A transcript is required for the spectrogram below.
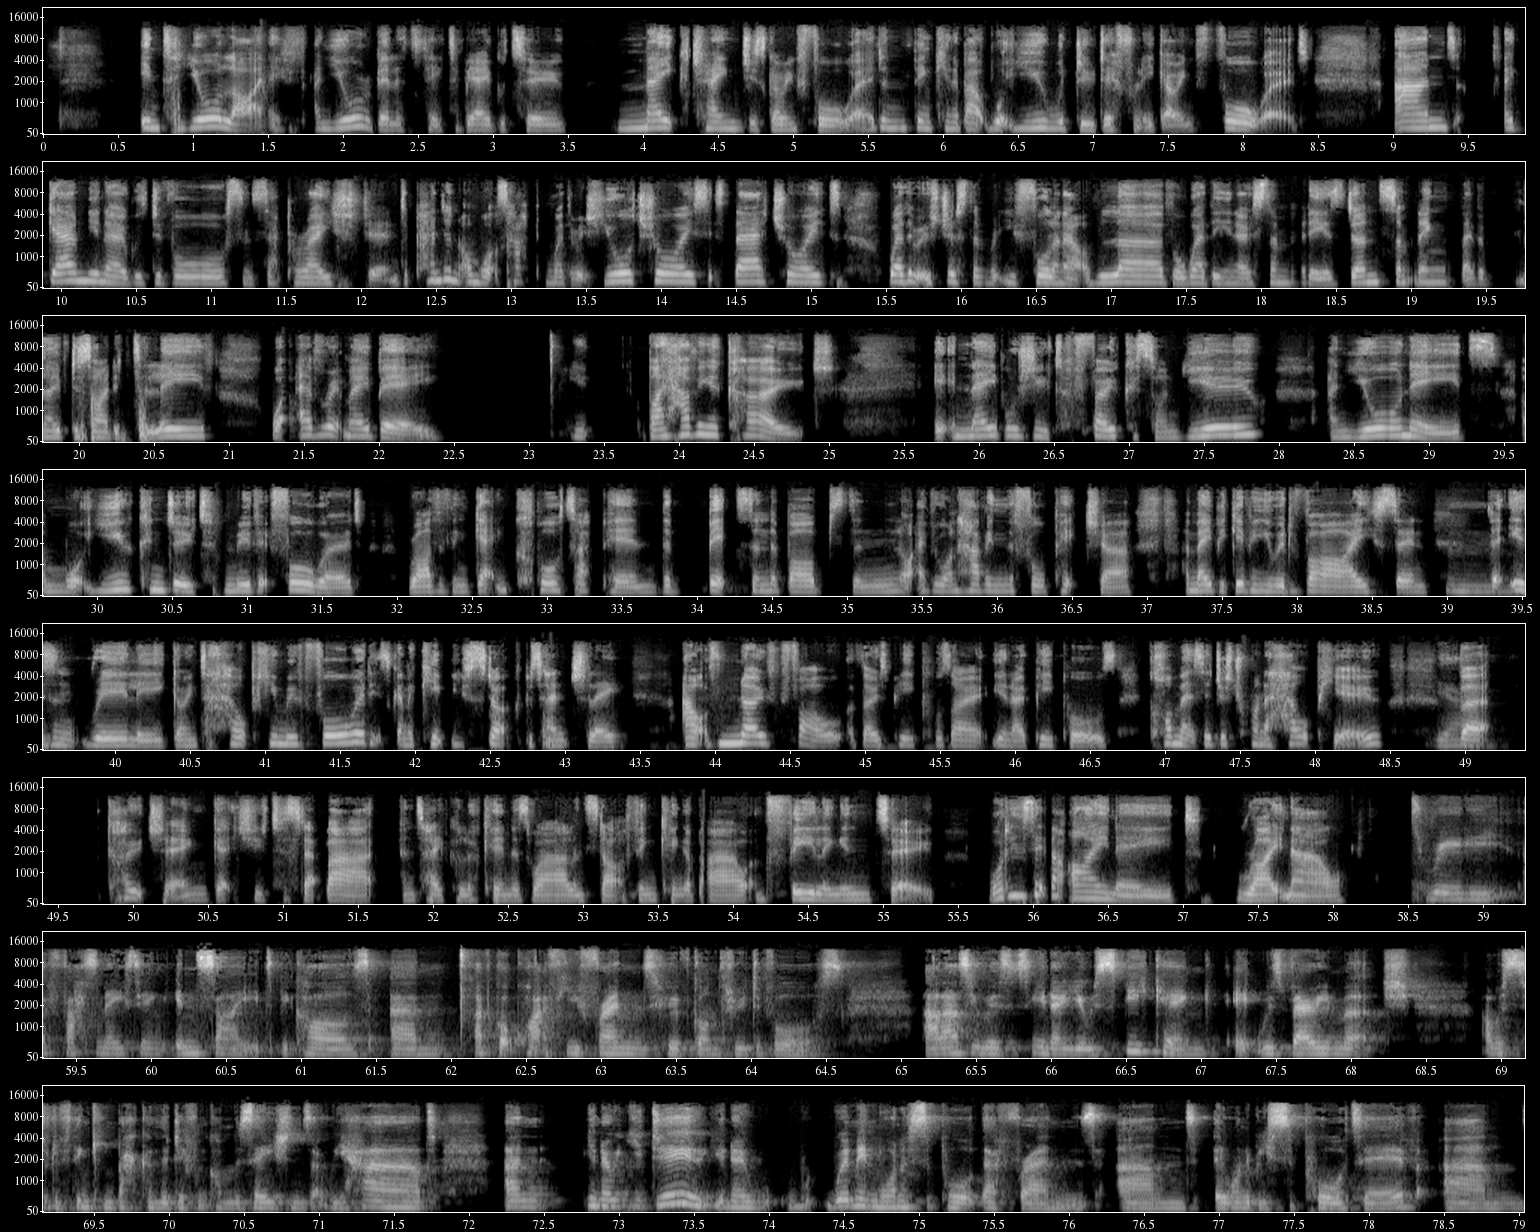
into your life and your ability to be able to make changes going forward and thinking about what you would do differently going forward. And again, you know, with divorce and separation, dependent on what's happened, whether it's your choice, it's their choice, whether it's just that you've fallen out of love, or whether you know somebody has done something, they've they've decided to leave, whatever it may be, you, by having a coach, it enables you to focus on you and your needs and what you can do to move it forward rather than getting caught up in the bits and the bobs and not everyone having the full picture and maybe giving you advice and mm. that isn't really going to help you move forward it's going to keep you stuck potentially out of no fault of those people's uh, you know people's comments they're just trying to help you yeah. but coaching gets you to step back and take a look in as well and start thinking about and feeling into what is it that i need right now it's really a fascinating insight because um, I've got quite a few friends who have gone through divorce, and as you was, you know, you were speaking, it was very much. I was sort of thinking back on the different conversations that we had, and you know, you do. You know, w- women want to support their friends, and they want to be supportive, and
